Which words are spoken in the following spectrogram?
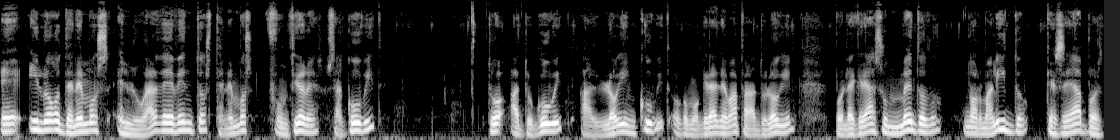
Eh, y luego tenemos, en lugar de eventos, tenemos funciones, o sea, qubit, Tú a tu qubit, al login qubit, o como quieras llamar para tu login, pues le creas un método normalito que sea pues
